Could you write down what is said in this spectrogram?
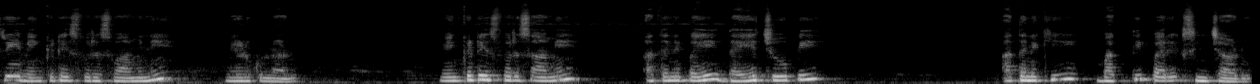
శ్రీ వెంకటేశ్వర స్వామిని వేడుకున్నాడు. వెంకటేశ్వర స్వామి అతనిపై దయ చూపి అతనికి భక్తి పరీక్షించాడు.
